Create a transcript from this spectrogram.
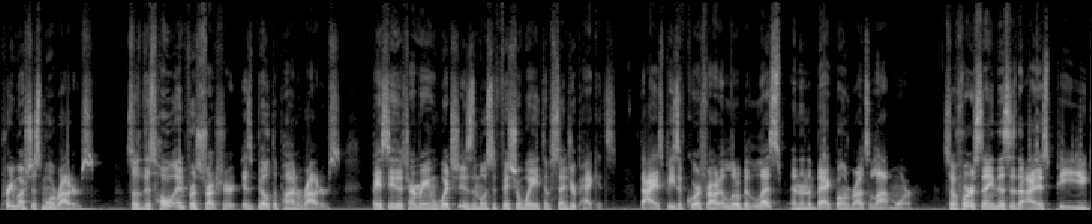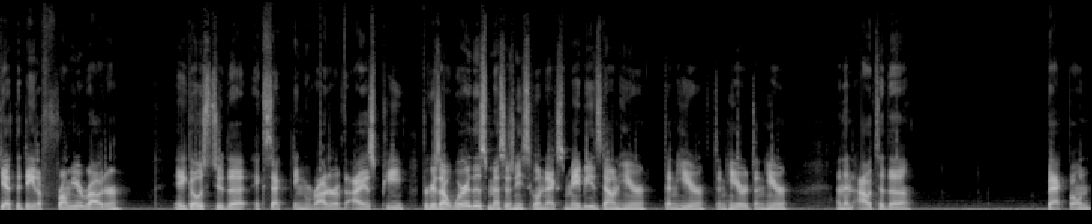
pretty much just more routers. So this whole infrastructure is built upon routers basically determining which is the most efficient way to send your packets. The ISPs, of course, route a little bit less, and then the backbone routes a lot more. So if we're saying this is the ISP, you get the data from your router. It goes to the accepting router of the ISP, figures out where this message needs to go next. Maybe it's down here, then here, then here, then here, and then out to the backbone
